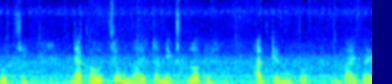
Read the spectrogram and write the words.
করছি। দেখা হচ্ছে অন্য একটা নেক্সট ব্লগে আজকের মতো বাই বাই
